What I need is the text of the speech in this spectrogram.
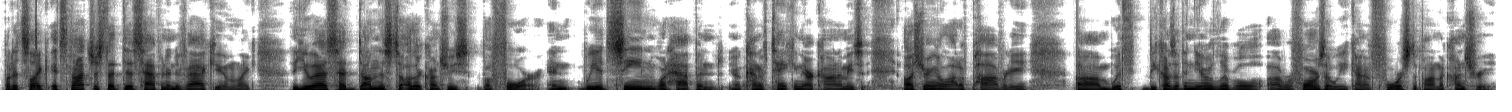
But it's like, it's not just that this happened in a vacuum. Like the US had done this to other countries before, and we had seen what happened, you know, kind of tanking their economies, ushering a lot of poverty, um, with, because of the neoliberal, uh, reforms that we kind of forced upon the country.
